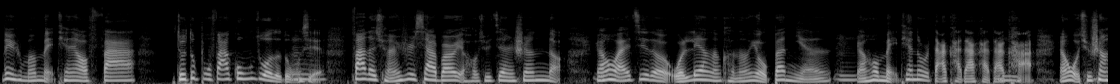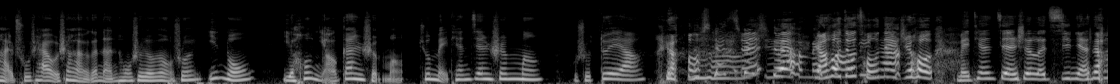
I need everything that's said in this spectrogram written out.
为什么每天要发？就都不发工作的东西，嗯发的全是下班以后去健身的。然后我还记得我练了可能有半年，嗯然后每天都是打卡打卡打卡。然后我去上海出差，我上海有个男同事就问我说：“一农，以后你要干什么？就每天健身吗？”我说：“对呀、然后对然后就从那之后每天健身了七年到现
